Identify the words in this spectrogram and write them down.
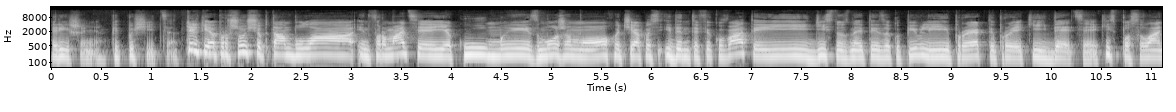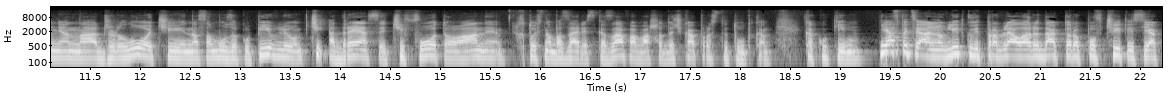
рішення. Підпишіться. Тільки я прошу, щоб там була інформація, яку ми зможемо, хоч якось ідентифікувати і дійсно знайти закупівлі і проекти, про які йдеться, якісь посилання на джерело чи на саму закупівлю, чи адреси, чи фото, а не хтось на базарі сказав, а ваша дочка проститутка. Как у Кім. Я спеціально влітку відправляла редактора повчитись, як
